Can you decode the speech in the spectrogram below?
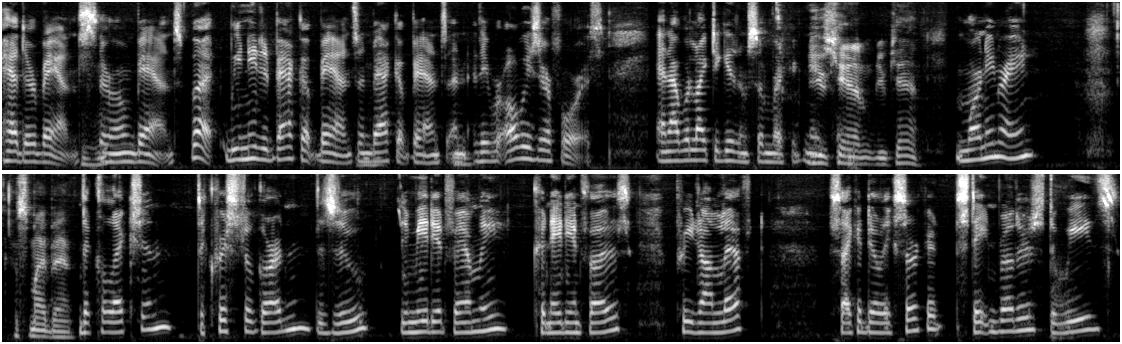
had their bands, Mm-hmm. their own bands, but we needed backup bands and backup bands, and Mm-hmm. they were always there for us. And I would like to give them some recognition. You can, you can. Morning Rain, That's my band. The Collection, The Crystal Garden, The Zoo, The Immediate Family, Canadian Fuzz, Pre Dawn Left, Psychedelic Circuit, Staten Brothers, The Weeds,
